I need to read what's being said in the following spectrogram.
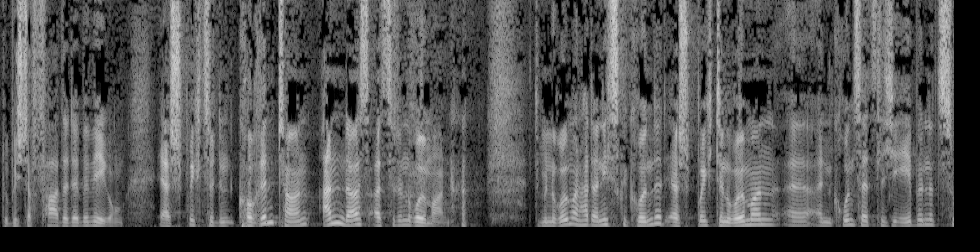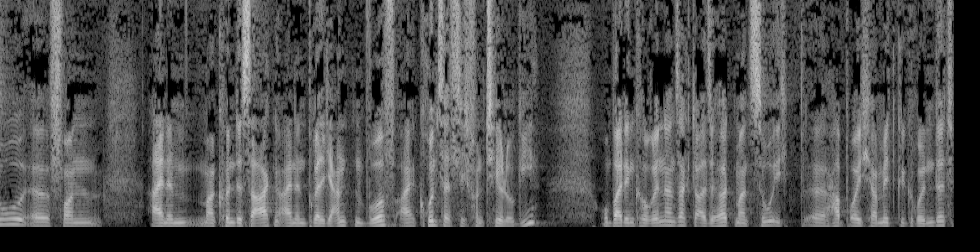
Du bist der Vater der Bewegung. Er spricht zu den Korinthern anders als zu den Römern. Mit den Römern hat er nichts gegründet. Er spricht den Römern äh, eine grundsätzliche Ebene zu äh, von einem, man könnte sagen, einen brillanten Wurf, äh, grundsätzlich von Theologie. Und bei den Korinthern sagt er, also hört mal zu, ich äh, habe euch ja mitgegründet,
